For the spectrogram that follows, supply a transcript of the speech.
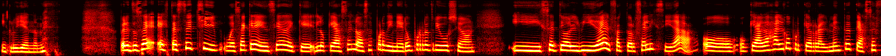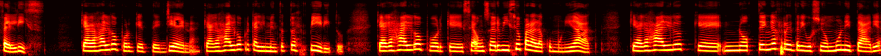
Incluyéndome. Pero entonces está ese chip o esa creencia de que lo que haces lo haces por dinero o por retribución y se te olvida el factor felicidad o, o que hagas algo porque realmente te hace feliz que hagas algo porque te llena, que hagas algo porque alimenta tu espíritu, que hagas algo porque sea un servicio para la comunidad, que hagas algo que no obtengas retribución monetaria,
